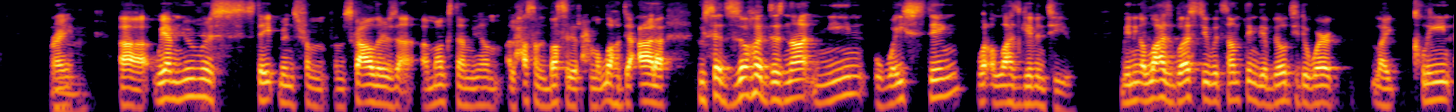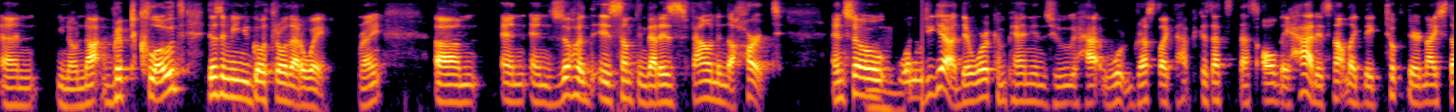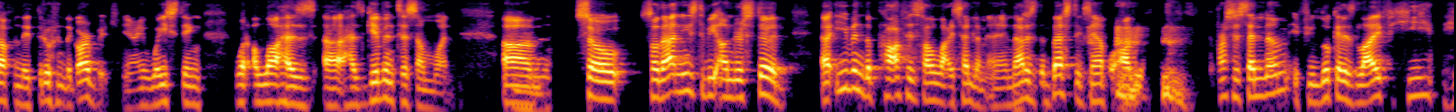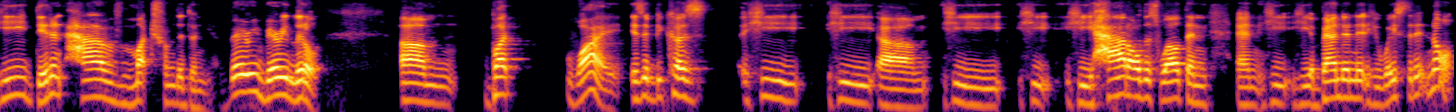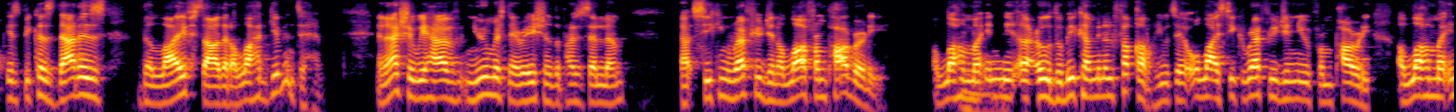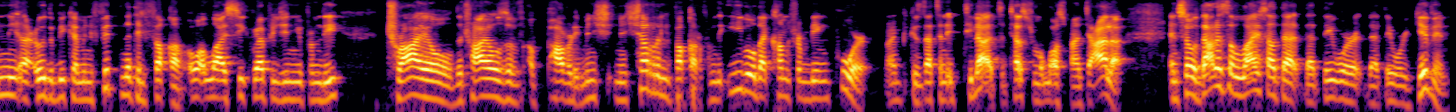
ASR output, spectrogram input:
right? Mm. Uh, we have numerous statements from from scholars, uh, amongst them Imam Al Hasan Al Basri, rahimahullah ta'ala, who said zuhud does not mean wasting what Allah has given to you. Meaning Allah has blessed you with something, the ability to wear like clean and you know not ripped clothes doesn't mean you go throw that away, right? Um, and and zuhud is something that is found in the heart. And so Mhm. when yeah, there were companions who had were dressed like that because that's that's all they had. It's not like they took their nice stuff and they threw it in the garbage, you know, wasting what Allah has uh, has given to someone. Um, So so that needs to be understood. Uh, even the Prophet sallallahu alaihi wasallam, and that is the best example. Obviously, the Prophet sallam, if you look at his life, he he didn't have much from the dunya, very very little. Um, but why? Is it because he he um, he he he had all this wealth and and he he abandoned it, he wasted it? No, it's because that is the lifestyle that Allah had given to him. And actually, we have numerous narrations of the Prophet sallam, uh, seeking refuge in Allah from poverty. Allahumma Mm. inni a'udhu bika min al-faqr. He would say, oh Allah, I seek refuge in you from poverty. Allahumma inni a'udhu bika min fitnat al-faqr. Oh Allah, I seek refuge in you from the trial, the trials of, of poverty. Min, sh- min sharr al-faqr, from the evil that comes from being poor, right? Because that's an ibtila, it's a test from Allah subhanahu wa ta'ala. And so that is the lifestyle that, that they were that they were given.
